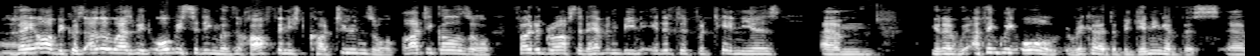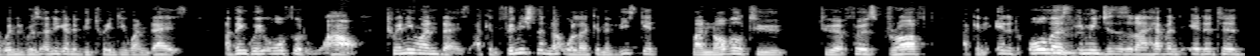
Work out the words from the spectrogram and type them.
um, they are because otherwise we'd all be sitting with half finished cartoons or articles or photographs that haven't been edited for 10 years um, you know, we, I think we all, Rico, at the beginning of this, uh, when it was only going to be 21 days, I think we all thought, wow, 21 days, I can finish the novel, well, I can at least get my novel to, to a first draft. I can edit all those mm. images that I haven't edited.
